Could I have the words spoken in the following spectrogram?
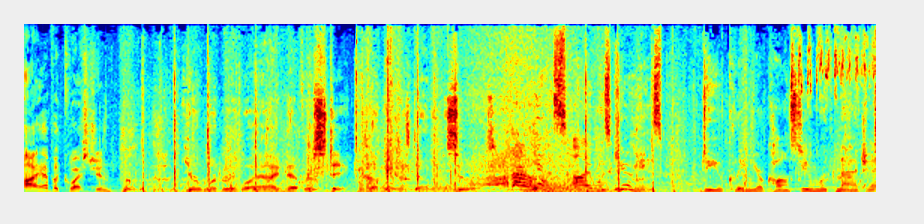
I have a question. You're wondering why I never stink if I'm always down in the sewers. Yes, I was curious. Do you clean your costume with magic?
